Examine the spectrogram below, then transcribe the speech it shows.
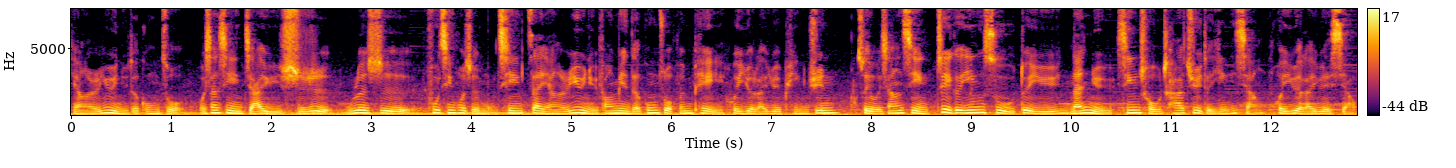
养儿育女的工作。我相信假以时日，无论是父亲或者母亲在养儿育女方面的工作分配会越来越平均。所以我相信这个因素对于男女薪酬差距的影响会越来越小。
